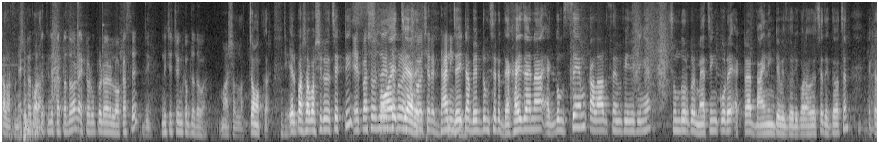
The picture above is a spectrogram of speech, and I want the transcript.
কালার ফিনিশিং একটা করা। দুটো তিনটে চারটা দেওয়ার একটার উপরে ডয়ারের লক আছে জি। নিচে চেইন কবজা দেওয়া। মাশাআল্লাহ চমৎকার। এর পাশাপাশি রয়েছে একটি এর পাশাপাশি ছয় একটা ছয় চেয়ারের ডাইনিং যেটা বেডরুম সেটে দেখাই যায় না একদম সেম কালার সেম ফিনিশিং এ সুন্দর করে ম্যাচিং করে একটা ডাইনিং টেবিল তৈরি করা হয়েছে দেখতে পাচ্ছেন? একটা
